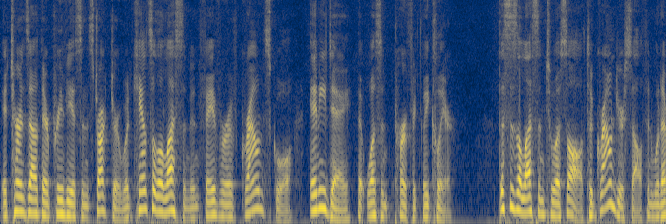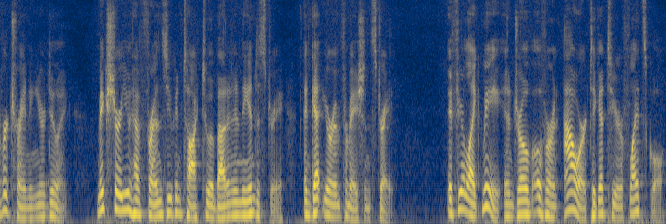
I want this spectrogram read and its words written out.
It turns out their previous instructor would cancel a lesson in favor of ground school any day that wasn't perfectly clear. This is a lesson to us all to ground yourself in whatever training you're doing. Make sure you have friends you can talk to about it in the industry and get your information straight. If you're like me and drove over an hour to get to your flight school,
